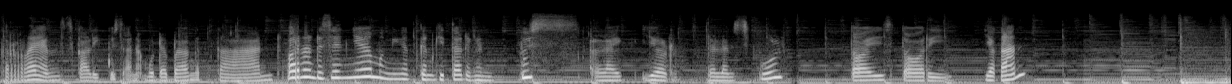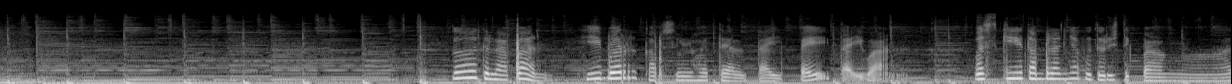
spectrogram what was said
keren sekaligus anak muda banget kan. Warna desainnya mengingatkan kita dengan Buzz Lightyear dalam School Toy Story, ya kan? Kedelapan, Hiber Kapsul Hotel Taipei, Taiwan. Meski tampilannya futuristik banget,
